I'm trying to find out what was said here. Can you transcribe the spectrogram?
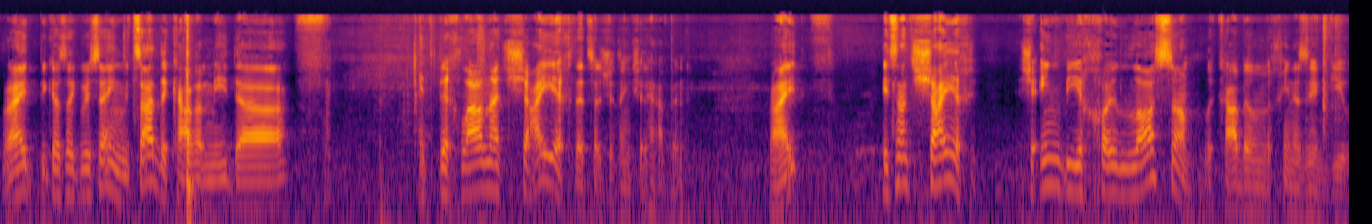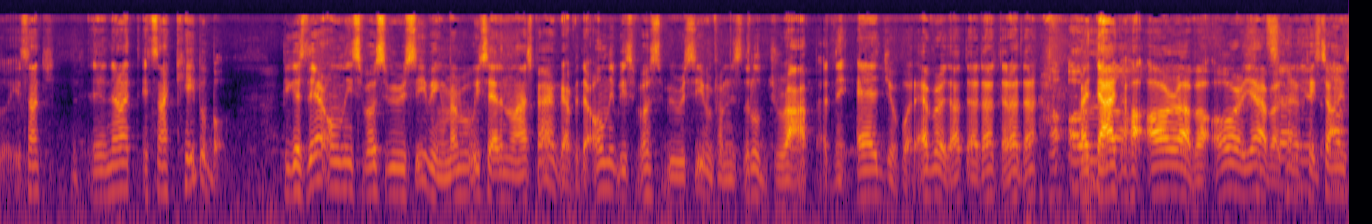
Right? Because like we're saying, mitzad the kava mida, it's bichlal not shayich that such a thing should happen. Right? It's not shayich. She'ein biyicholasam lekabel b'chinas hagilui. It's not, they're not, it's not capable because they're only supposed to be receiving. Remember what we said in the last paragraph, but they're only be supposed to be receiving from this little drop at the edge of whatever. Da, da, da, da, da, Ha'ara. right, that ha'ara, ba'or, yeah, but Chitzonius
